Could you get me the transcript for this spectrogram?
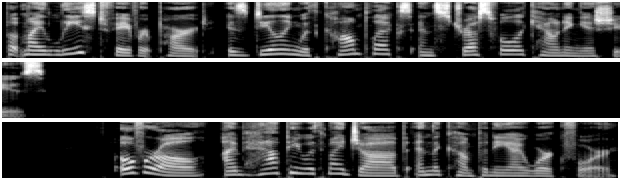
but my least favorite part is dealing with complex and stressful accounting issues. Overall, I'm happy with my job and the company I work for.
